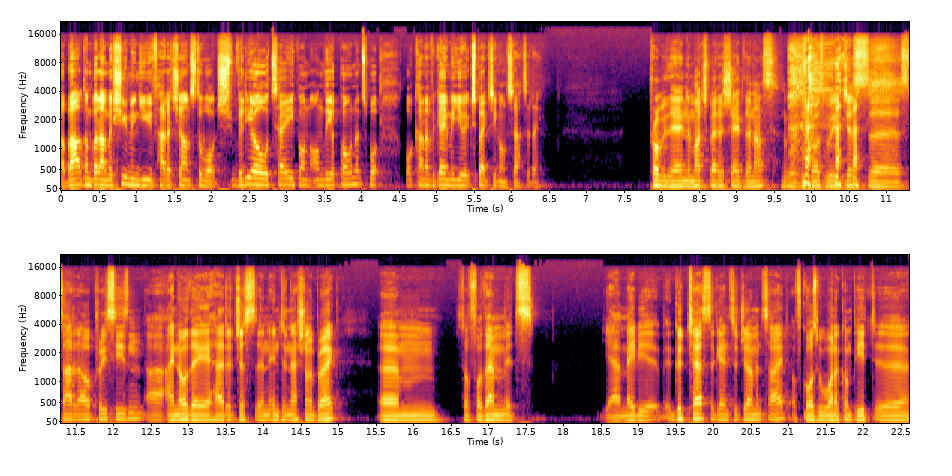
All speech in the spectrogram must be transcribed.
about them, but I'm assuming you've had a chance to watch video tape on, on the opponents. What what kind of a game are you expecting on Saturday? Probably they're in a much better shape than us uh, because we just uh, started our preseason. Uh, I know they had a, just an international break, um, so for them it's yeah maybe a, a good test against the German side. Of course, we want to compete uh,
